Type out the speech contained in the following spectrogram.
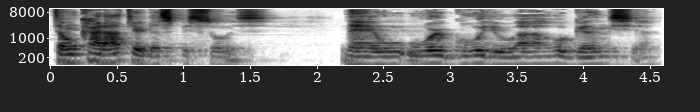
Então, o caráter das pessoas, né? o, o orgulho, a arrogância,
